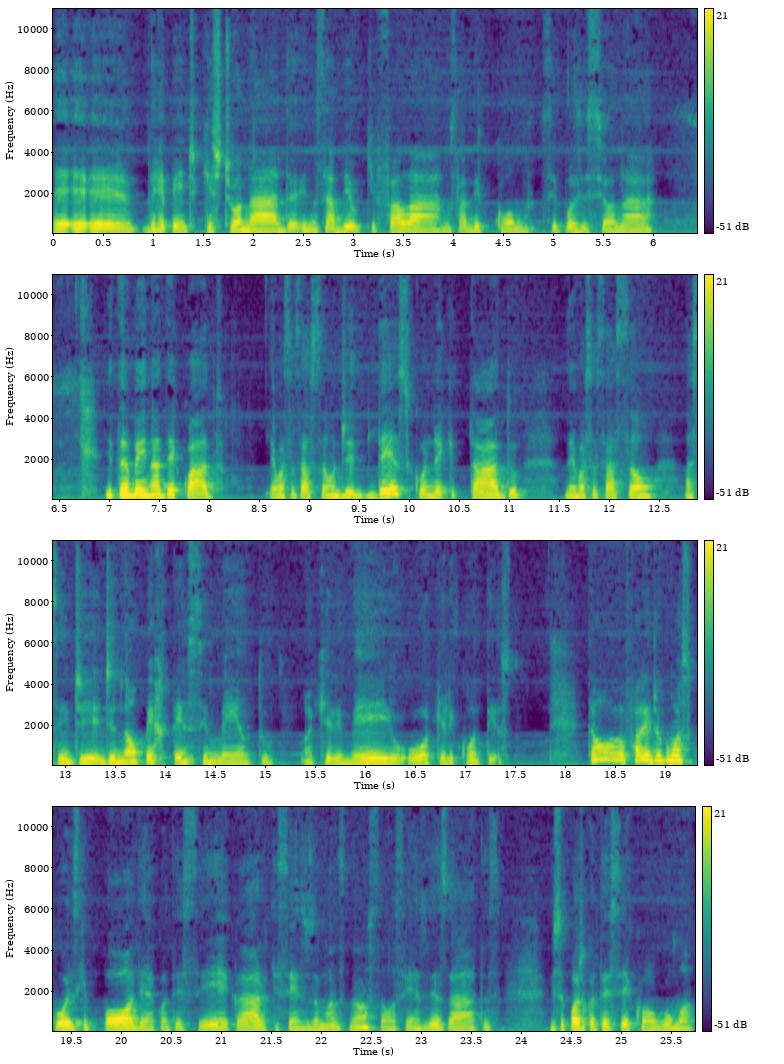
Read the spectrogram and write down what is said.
é, é, é, de repente questionada e não saber o que falar, não saber como se posicionar. E também inadequado. É uma sensação de desconectado né, uma sensação assim de, de não pertencimento àquele meio ou àquele contexto. Então, eu falei de algumas coisas que podem acontecer. Claro que ciências humanas não são ciências exatas. Isso pode acontecer com alguma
